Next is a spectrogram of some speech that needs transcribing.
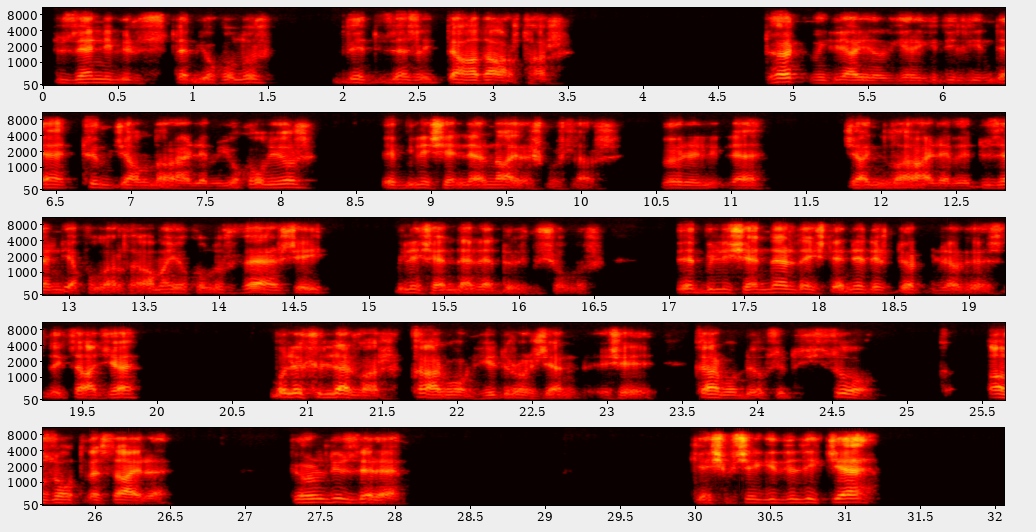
Düzenli bir sistem yok olur ve düzensizlik daha da artar. 4 milyar yıl geri gidildiğinde tüm canlılar alemi yok oluyor ve bileşenlerine ayrışmışlar. Böylelikle canlılar alemi düzenli yapılar tamamen yok olur ve her şey bileşenlerine dönüşmüş olur. Ve bileşenler de işte nedir 4 milyar öncesinde sadece moleküller var. Karbon, hidrojen, şey, karbondioksit, su, azot vesaire. Görüldüğü üzere geçmişe gidildikçe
